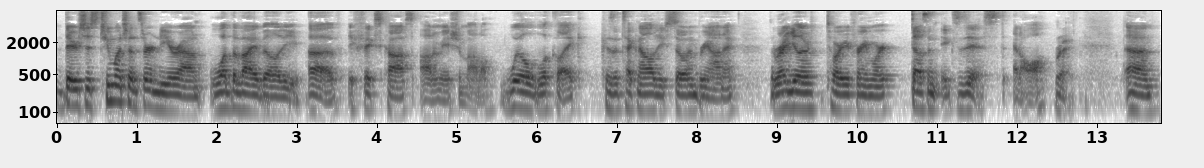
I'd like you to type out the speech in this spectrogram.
there's just too much uncertainty around what the viability of a fixed cost automation model will look like because the technology is so embryonic. The regulatory framework doesn't exist at all. Right. Um,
